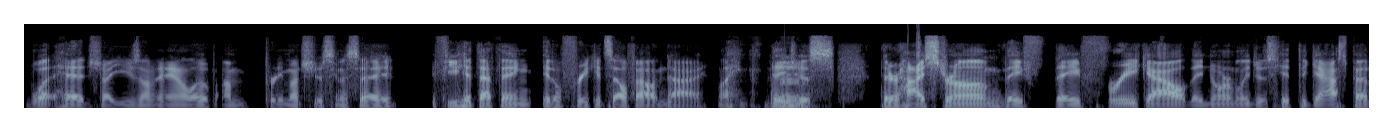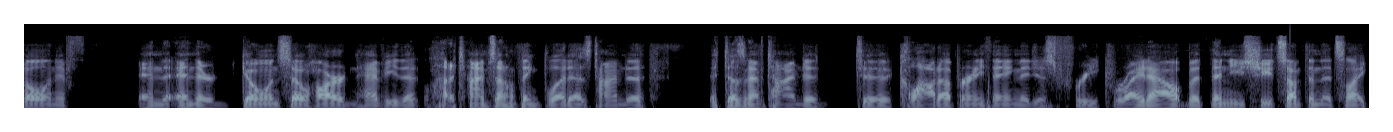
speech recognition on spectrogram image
What head should I use on an antelope? I'm pretty much just gonna say, if you hit that thing, it'll freak itself out and die. Like they hmm. just they're high strung, they they freak out. They normally just hit the gas pedal and if and and they're going so hard and heavy that a lot of times I don't think blood has time to it doesn't have time to to clot up or anything. They just freak right out. But then you shoot something that's like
